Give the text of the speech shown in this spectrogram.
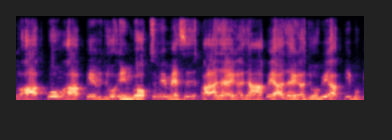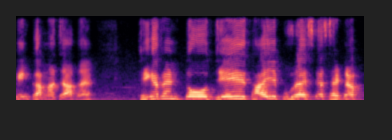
तो आपको आपके जो इनबॉक्स में मैसेज आ जाएगा, जहाँ पे आ जाएगा, जो भी आपकी बुकिंग करना चाहता है। ठीक है फ्रेंड तो ये था ये पूरा इसका सेटअप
